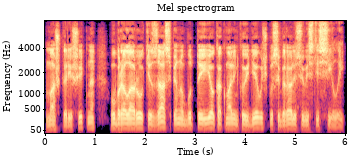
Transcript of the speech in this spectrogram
Машка решительно убрала руки за спину, будто ее, как маленькую девочку, собирались увести силой.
